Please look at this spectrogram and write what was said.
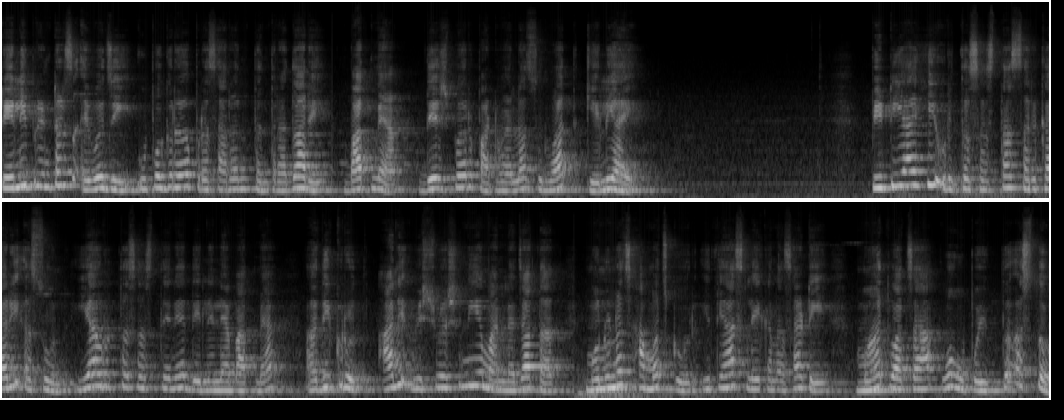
टेलिप्रिंटर्सऐवजी उपग्रह प्रसारण तंत्राद्वारे बातम्या देशभर पाठवायला सुरुवात केली आहे. पी टी आय ही वृत्तसंस्था सरकारी असून या वृत्तसंस्थेने दिलेल्या बातम्या अधिकृत आणि विश्वसनीय मानल्या जातात. म्हणूनच हा मजकूर इतिहास लेखनासाठी महत्त्वाचा व उपयुक्त असतो.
